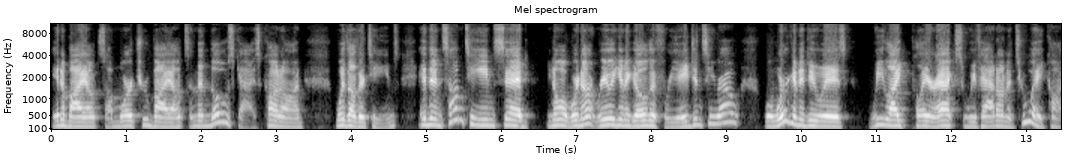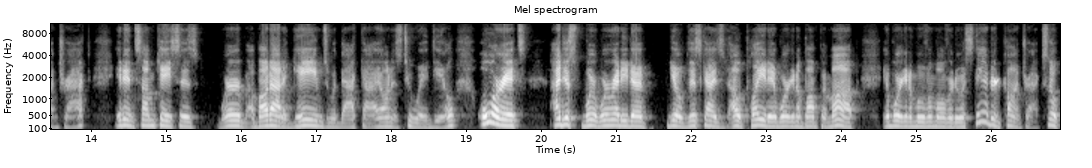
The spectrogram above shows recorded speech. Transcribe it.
in a buyout. Some were true buyouts. And then those guys caught on with other teams. And then some teams said, you know what, we're not really going to go the free agency route. What we're going to do is we like player X we've had on a two way contract. And in some cases, we're about out of games with that guy on his two way deal. Or it's, I just, we're, we're ready to, you know, this guy's outplayed it. We're going to bump him up and we're going to move him over to a standard contract. So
